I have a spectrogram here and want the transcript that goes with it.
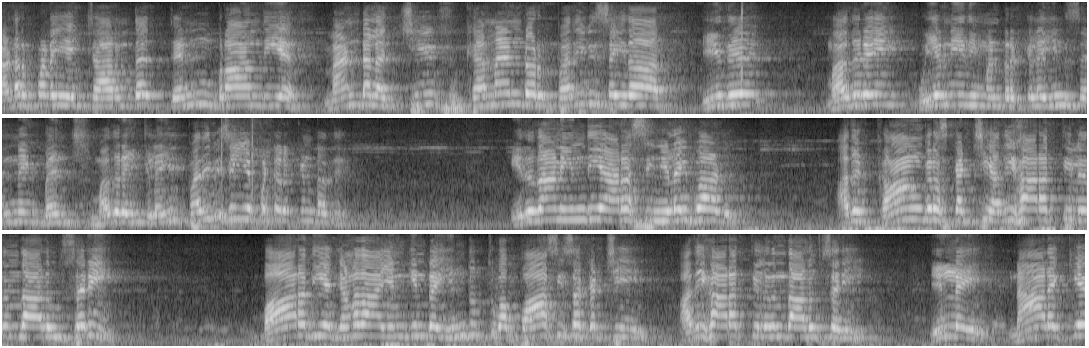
கடற்படையை சார்ந்த தென் பிராந்திய மண்டல சீஃப் கமாண்டர் பதிவு செய்தார். இது மதுரை உயர்நீதிமன்ற கிளையின் சென்னை பெஞ்ச் மதுரை கிளையில் பதிவு செய்யப்பட்டிருக்கின்றது. இதுதான் இந்திய அரசின் நிலைப்பாடு. அது காங்கிரஸ் கட்சி அதிகாரத்தில் இருந்தாலும் சரி பாரதிய ஜனதா என்கின்ற இந்துத்துவ பாசிச கட்சி அதிகாரத்தில் இருந்தாலும் சரி இல்லை நாளைக்கே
